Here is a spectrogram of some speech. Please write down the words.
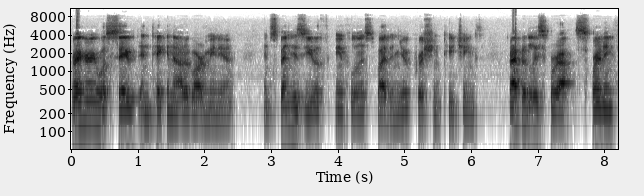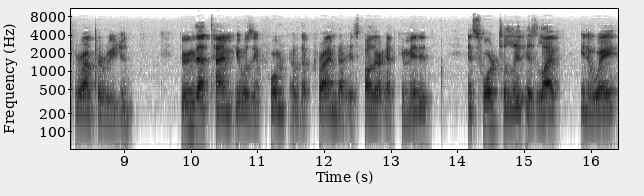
Gregory was saved and taken out of Armenia, and spent his youth influenced by the new Christian teachings rapidly spreading throughout the region. During that time he was informed of the crime that his father had committed and swore to live his life in a way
